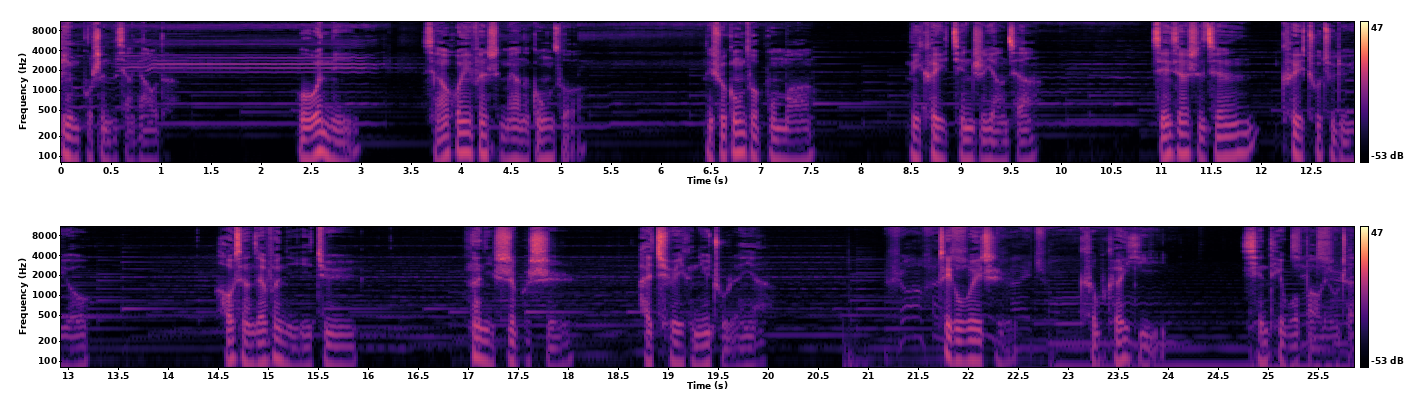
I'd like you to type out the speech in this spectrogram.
并不是你想要的。我问你，想要换一份什么样的工作？你说工作不忙，你可以兼职养家，闲暇时间可以出去旅游。好想再问你一句，那你是不是还缺一个女主人呀？这个位置可不可以？先替我保留着。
